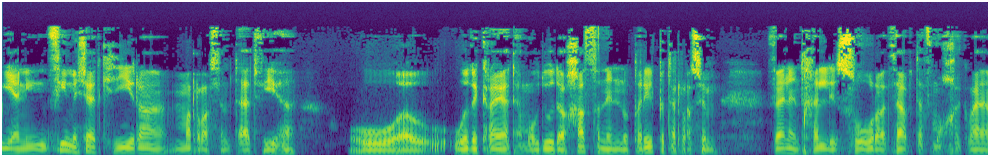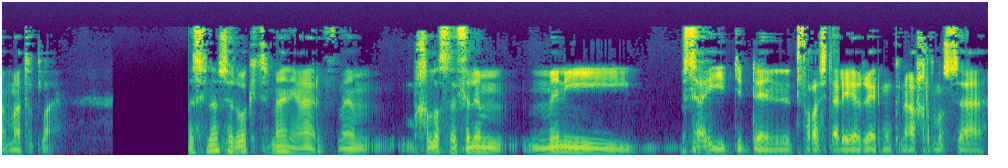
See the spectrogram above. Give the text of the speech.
يعني في مشاهد كثيرة مرة استمتعت فيها. وذكرياتها موجودة وخاصة إنه طريقة الرسم فعلا تخلي الصورة ثابتة في مخك ما, ما تطلع بس في نفس الوقت ماني عارف. ما خلصت الفيلم ماني سعيد جدا إني تفرجت عليه غير ممكن آخر نص ساعة.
